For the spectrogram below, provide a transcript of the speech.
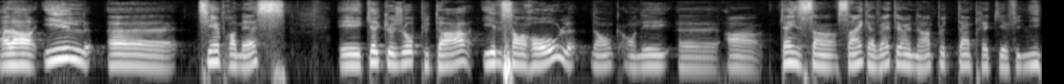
Alors, il euh, tient promesse. Et quelques jours plus tard, il s'enrôle. Donc, on est en 1505, à 21 ans, peu de temps après qu'il a fini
